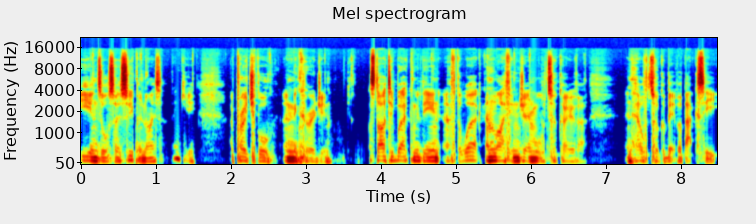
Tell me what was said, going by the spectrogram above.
Ian's also super nice. Thank you. Approachable and encouraging. I started working with Ian after work, and life in general took over, and health took a bit of a backseat.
